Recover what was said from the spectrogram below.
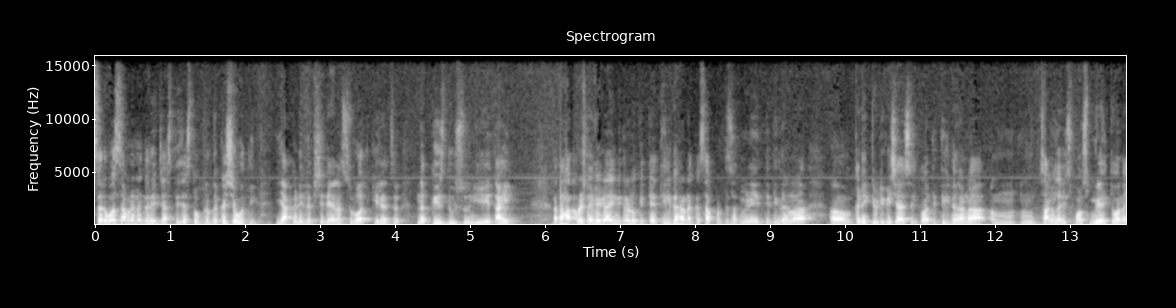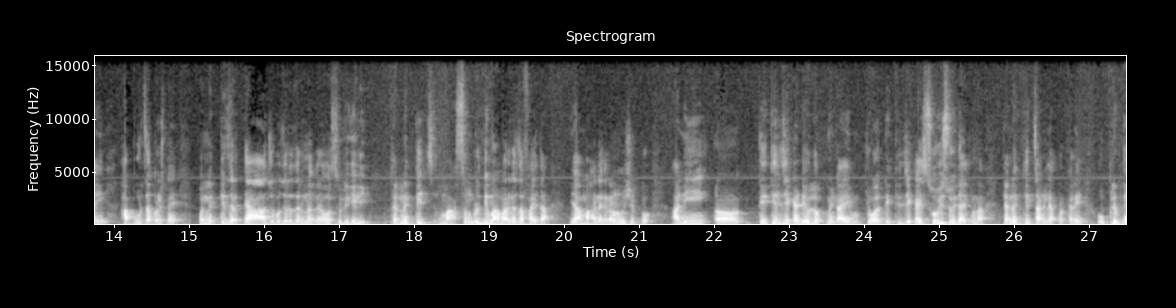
सर्वसामान्य घरे जास्तीत जास्त उपलब्ध कसे होतील याकडे लक्ष द्यायला सुरुवात केल्याचं नक्कीच दिसून येत आहे. आता हा प्रश्न वेगळा आहे मित्रांनो की तेथील घरांना कसा प्रतिसाद मिळेल? तेथील घरांना कनेक्टिव्हिटी कशी असेल किंवा तेथील घरांना चांगला रिस्पॉन्स मिळेल किंवा नाही हा पुढचा प्रश्न आहे. पण नक्कीच जर त्या आजूबाजूला जर नगर वसवली गेली तर नक्कीच मा समृद्धी महामार्गाचा फायदा या महानगरांना होऊ शकतो. आणि तेथील जे काही डेव्हलपमेंट आहे किंवा तेथील जे काही सोयीसुविधा आहेत म्हणा त्या नक्कीच चांगल्या प्रकारे उपलब्ध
